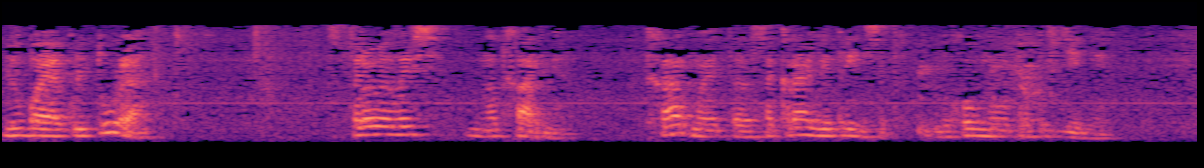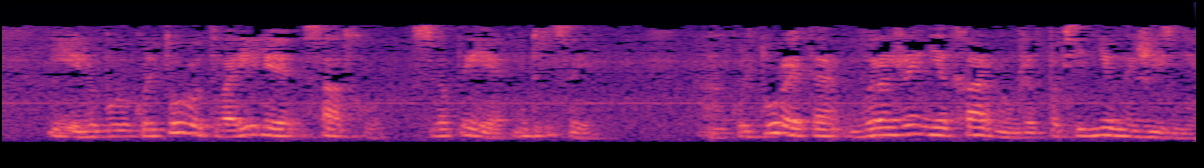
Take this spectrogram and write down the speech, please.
любая культура строилась на дхарме. Дхарма – это сакральный принцип духовного пробуждения. И любую культуру творили садху, святые, мудрецы. А культура – это выражение дхармы уже в повседневной жизни.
